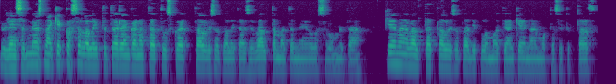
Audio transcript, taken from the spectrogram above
yleensä myös nämä Kekkosella liittoteorian kannattajat uskoo, että talvisota oli täysin välttämätön, ei ollut ollut mitään keinoja välttää talvisota diplomatian keinoja, mutta sitten taas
